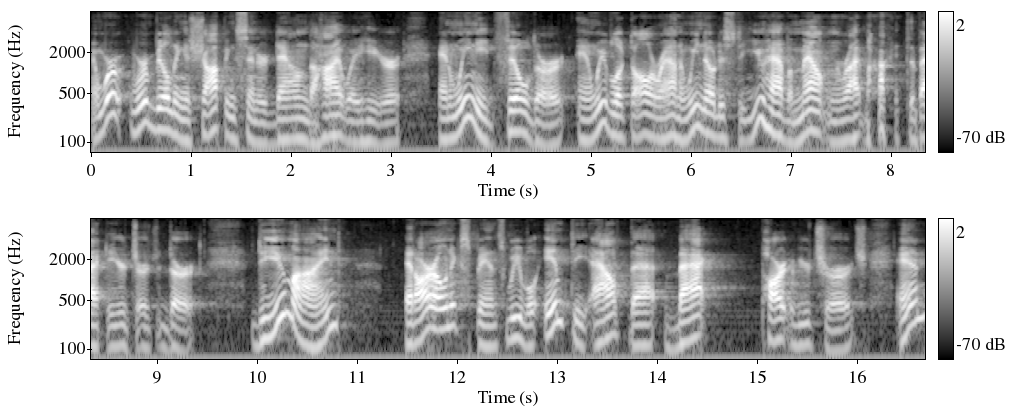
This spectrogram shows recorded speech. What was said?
And we're, we're building a shopping center down the highway here, and we need fill dirt. And we've looked all around, and we noticed that you have a mountain right behind the back of your church of dirt. Do you mind, at our own expense, we will empty out that back part of your church, and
